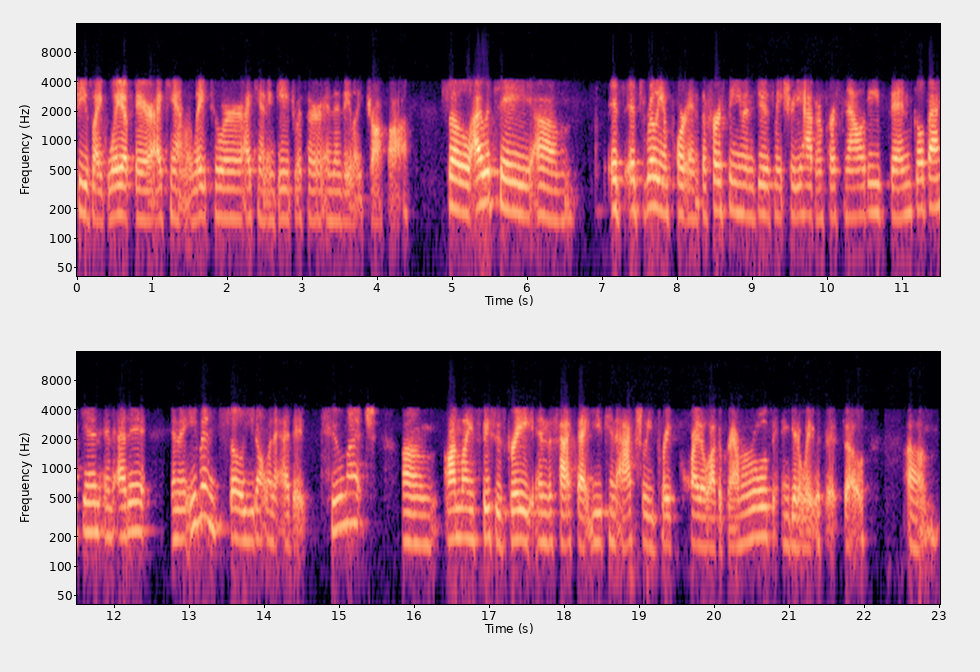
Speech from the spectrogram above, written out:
she's like way up there i can't relate to her i can't engage with her and then they like drop off so i would say um, it's it's really important the first thing you want to do is make sure you have a personality then go back in and edit and then even so you don't want to edit too much um, online space is great in the fact that you can actually break quite a lot of grammar rules and get away with it so um,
